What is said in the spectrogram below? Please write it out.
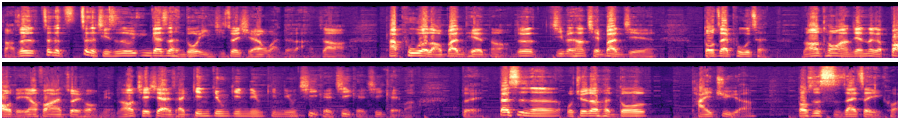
啊，这这个这个其实应该是很多影集最喜欢玩的啦，知道吧？他铺了老半天哦，这个基本上前半节都在铺陈，然后突然间那个爆点要放在最后面，然后接下来才金丢金丢金丢气给气给气给嘛，对。但是呢，我觉得很多台剧啊都是死在这一块。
